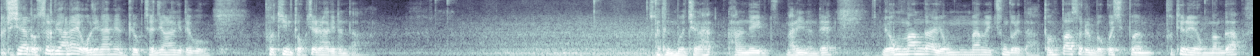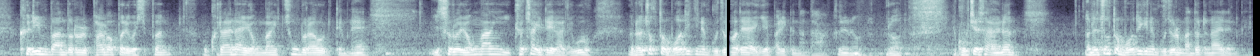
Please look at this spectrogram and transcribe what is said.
러시아도 석유 하나에 올인하면 결국 전쟁하게 되고 푸틴 독재를 하게 된다. 하여튼 뭐 제가 하는 얘기 많이 있는데 욕망과 욕망의 충돌이다. 돈바스를 먹고 싶은 푸틴의 욕망과 크림 반도를 밟아버리고 싶은 우크라이나의 욕망이 충돌하고 있기 때문에 서로 욕망이 교착이 돼가지고 어느 쪽도 못 이기는 구조가 돼야 이게 빨리 끝난다. 그러므로 국제사회는 어느 쪽도 못 이기는 구조를 만들어 놔야 되는 거예요.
